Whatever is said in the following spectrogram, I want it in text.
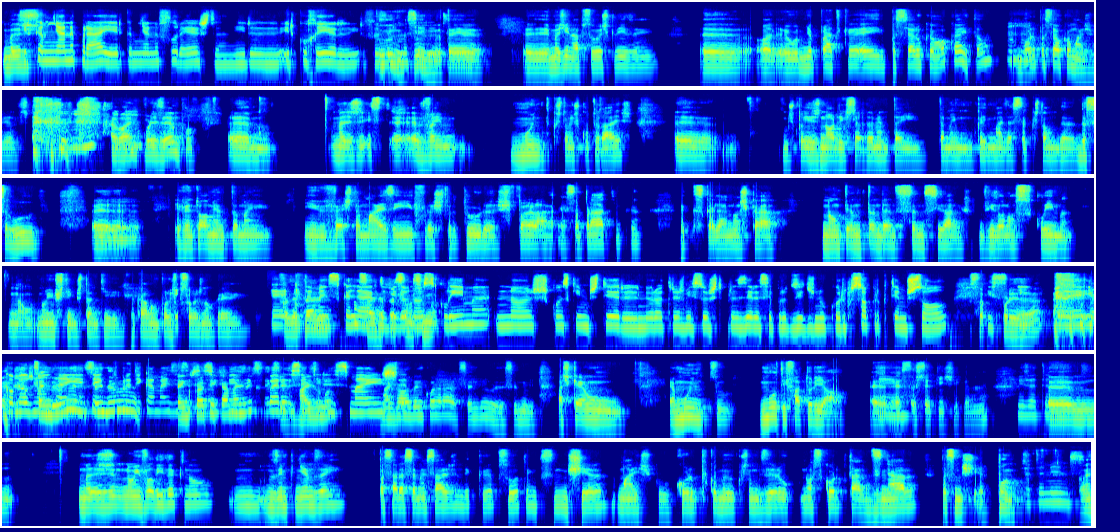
mas... Ir caminhar na praia, ir caminhar na floresta, ir, ir correr, ir fazer tudo, uma série tudo. de... Até, uh, imagina, há pessoas que dizem uh, olha, eu, a minha prática é ir passear o cão. Ok, então uhum. bora passear o cão mais vezes. Uhum. Tá bem? Uhum. Por exemplo. Um, mas isso uh, vem muito de questões culturais. Uh, os países nórdicos certamente têm também um bocadinho mais essa questão da, da saúde, uhum. uh, eventualmente também investa mais em infraestruturas para essa prática, que se calhar nós cá, não tendo tanta essa necessidade devido ao nosso clima, não, não investimos tanto e acabam por as pessoas não quererem é, e também, se calhar, seja, devido ao nosso cima... clima, nós conseguimos ter neurotransmissores de prazer a ser produzidos no corpo só porque temos sol. Só, e, por e, é, e como eles não têm, têm que praticar mais tem que praticar mais exercício para sentirem-se mais. Mais algo a enquadrar, sem dúvida, sem dúvida. Acho que é um. É muito multifatorial é. essa estatística, não é? Exatamente. Um, mas não invalida que não nos empenhemos em passar essa mensagem de que a pessoa tem que se mexer mais, que o corpo, como eu costumo dizer, o nosso corpo está desenhado para se mexer, ponto. Exatamente. Então,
